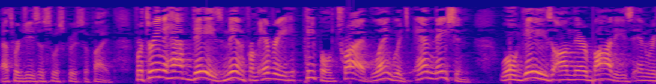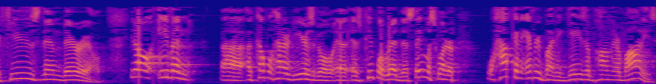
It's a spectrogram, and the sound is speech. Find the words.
That's where Jesus was crucified. For three and a half days, men from every people, tribe, language, and nation will gaze on their bodies and refuse them burial. You know, even uh, a couple hundred years ago, as people read this, they must wonder, well, how can everybody gaze upon their bodies?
